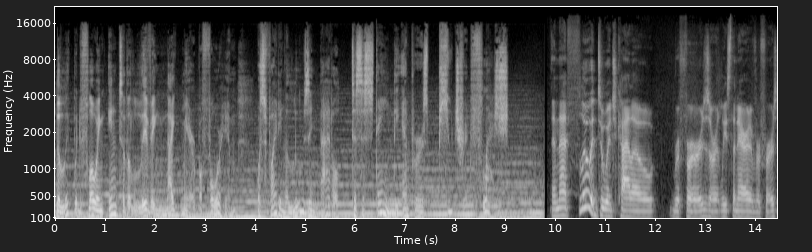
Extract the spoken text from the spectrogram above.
The liquid flowing into the living nightmare before him was fighting a losing battle to sustain the Emperor's putrid flesh. And that fluid to which Kylo refers, or at least the narrative refers,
